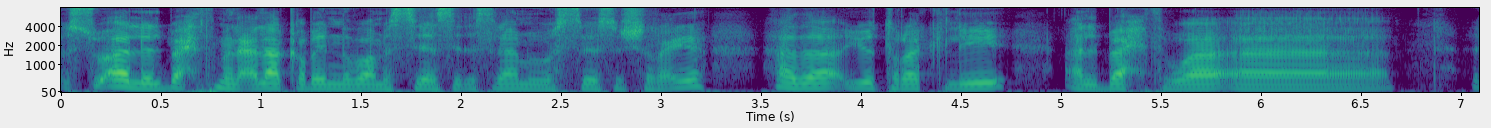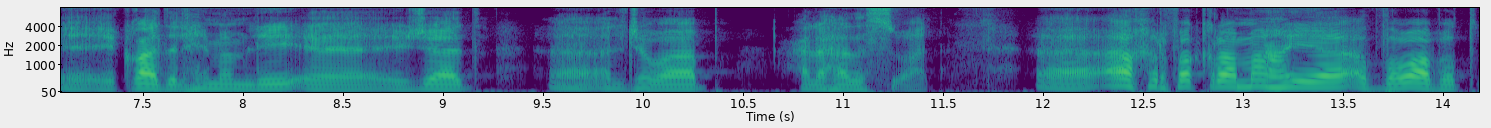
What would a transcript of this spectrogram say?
السؤال للبحث ما العلاقة بين النظام السياسي الإسلامي والسياسة الشرعية؟ هذا يترك للبحث وإيقاد الهمم لإيجاد الجواب على هذا السؤال. آخر فقرة ما هي الضوابط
